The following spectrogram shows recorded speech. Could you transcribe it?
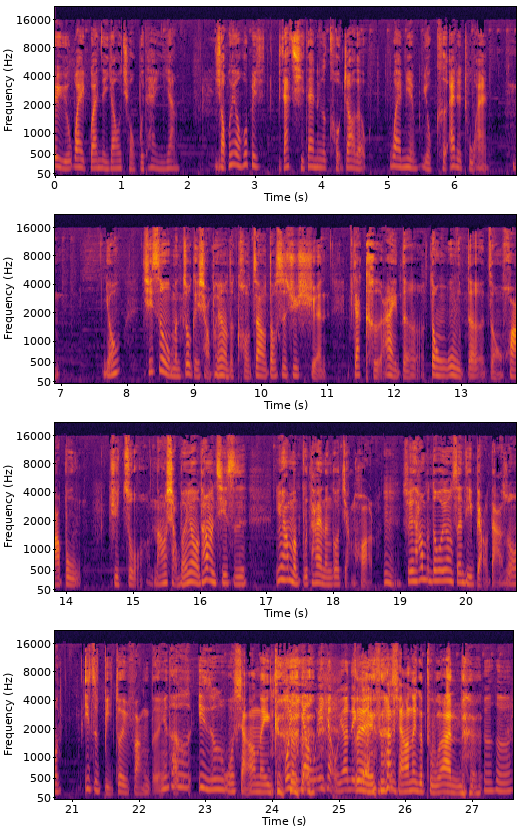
对于外观的要求不太一样。小朋友会不会比较期待那个口罩的外面有可爱的图案？嗯，有。其实我们做给小朋友的口罩都是去选比较可爱的动物的这种花布。去做，然后小朋友他们其实，因为他们不太能够讲话了，嗯，所以他们都会用身体表达，说一直比对方的，因为他说一直就是我想要那个，我也要，我也要，我要那个，对他想要那个图案的。呵呵，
